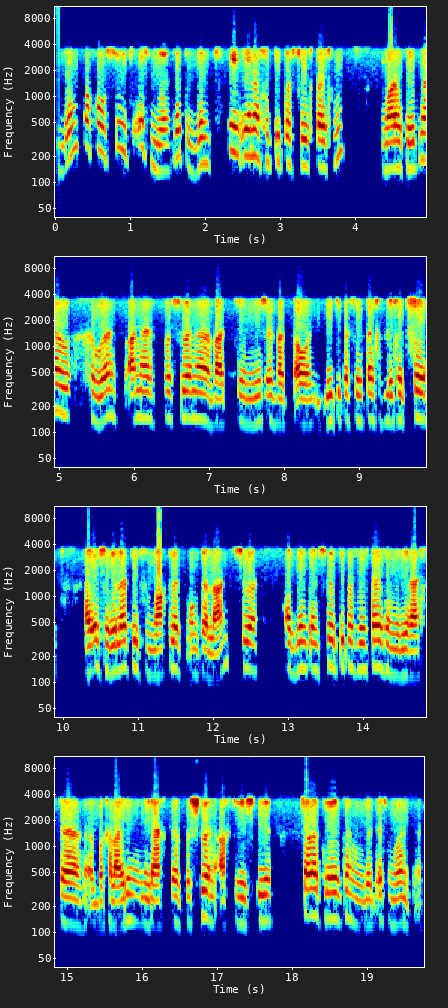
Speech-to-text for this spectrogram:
Dink nogal suits is moontlik. Ek dink en enige tipe vliegtuig nie. Maar ek het nou gehoor ander persone wat sien nuus is wat al in die tipe vliegtuig gevlieg het sê hy is relatief maklik om te land. So ek dink in so 'n tipe vliegtuig en met die regte eh, begeleiding en die regte persoon agter die stuur sou ek reken dit is moontlik.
